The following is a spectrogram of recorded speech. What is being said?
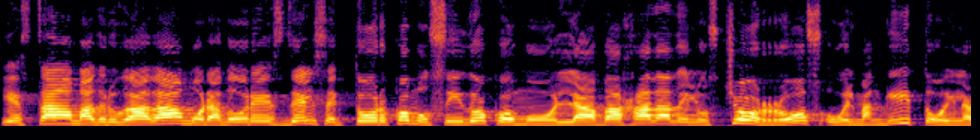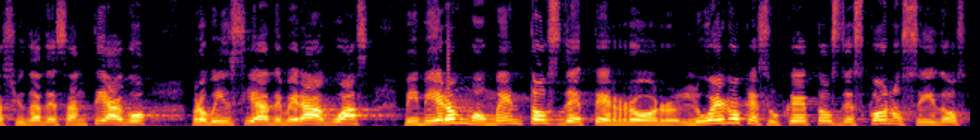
Y esta madrugada, moradores del sector conocido como la Bajada de los Chorros o el Manguito en la ciudad de Santiago, provincia de Veraguas, vivieron momentos de terror luego que sujetos desconocidos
